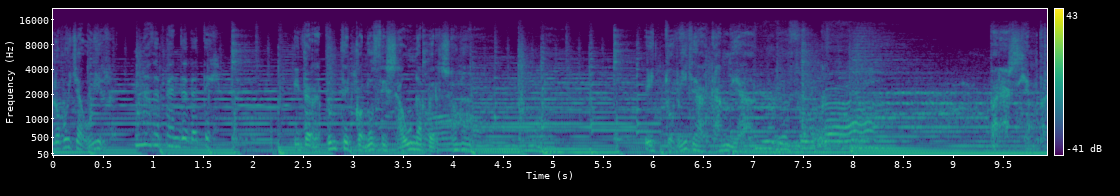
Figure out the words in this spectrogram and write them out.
Lo voy a huir. No depende de ti. Y de repente conoces a una persona. Y tu vida cambia para siempre.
